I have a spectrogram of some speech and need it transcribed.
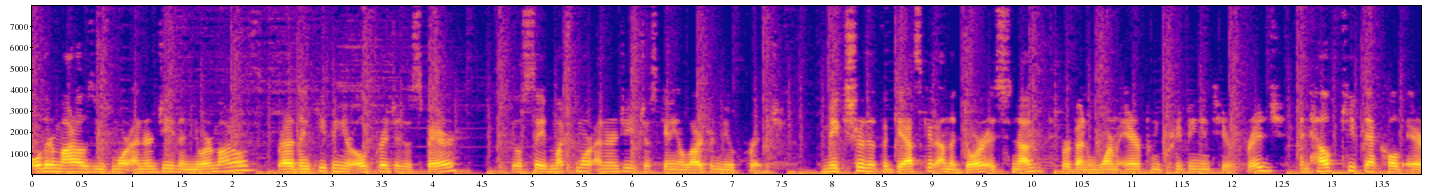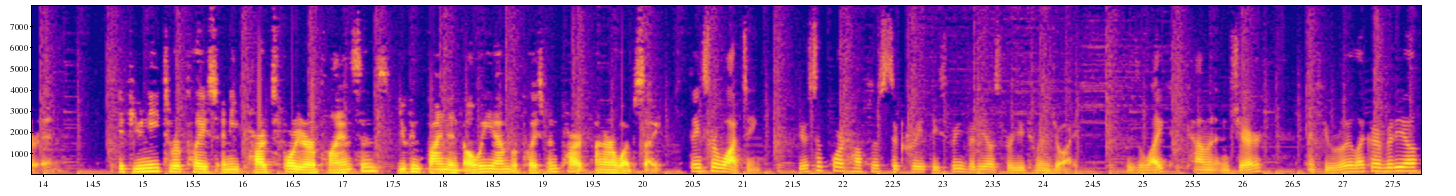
Older models use more energy than newer models. Rather than keeping your old fridge as a spare, you'll save much more energy just getting a larger new fridge. Make sure that the gasket on the door is snug to prevent warm air from creeping into your fridge and help keep that cold air in. If you need to replace any parts for your appliances, you can find an OEM replacement part on our website. Thanks for watching. Your support helps us to create these free videos for you to enjoy. Please like, comment, and share. And if you really like our video,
